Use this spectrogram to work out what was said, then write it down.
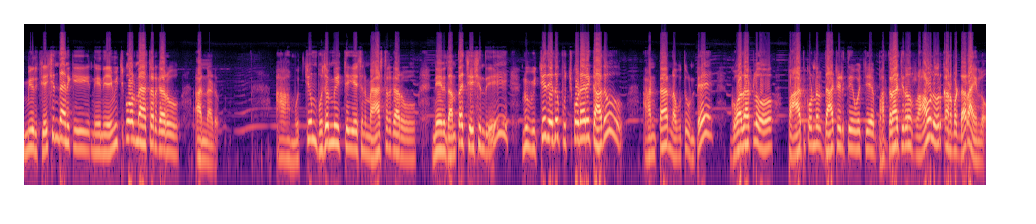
మీరు చేసిన దానికి నేనేమిచ్చుకోవాలి మాస్టర్ గారు అన్నాడు. ఆ ముత్యం భుజం మీద చేసిన మాస్టర్ గారు నేను ఇదంతా చేసింది నువ్వు ఇచ్చేదేదో పుచ్చుకోవడానికి కాదు అంటా నవ్వుతూ ఉంటే గోదాట్లో పాపికొండలు దాటి వెళితే వచ్చే భద్రాచలం రాములు కనబడ్డారు ఆయనలో.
